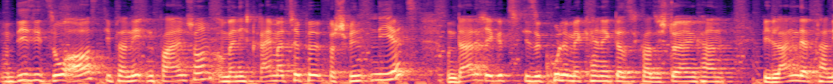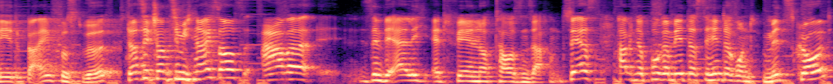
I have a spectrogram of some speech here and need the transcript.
Und die sieht so aus, die Planeten fallen schon. Und wenn ich dreimal tippe, verschwinden die jetzt. Und dadurch ergibt sich diese coole Mechanik, dass ich quasi steuern kann, wie lang der Planet beeinflusst wird. Das sieht schon ziemlich nice aus, aber sind wir ehrlich, es fehlen noch tausend Sachen. Zuerst habe ich noch programmiert, dass der Hintergrund mitscrollt.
